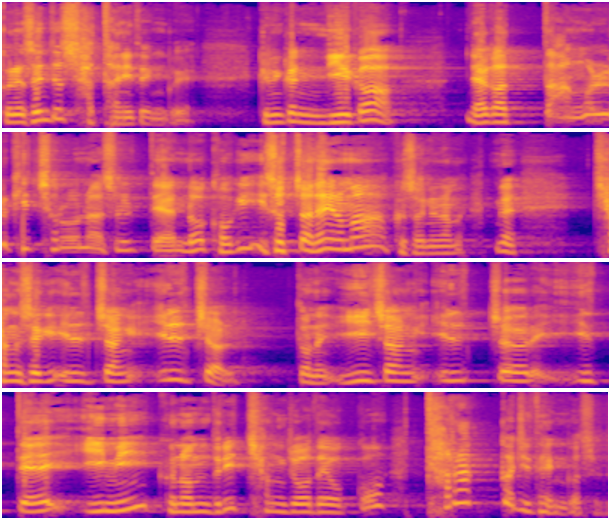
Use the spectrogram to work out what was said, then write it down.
그래서 이제 사탄이 된 거예요. 그러니까 네가 내가 땅을 기초로 놨을 때 너 거기 있었잖아요, 이놈아. 그 소리 나면. 그러니까 창세기 1장 1절 또는 2장 1절 이때 이미 그놈들이 창조되었고 타락까지 된 것을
